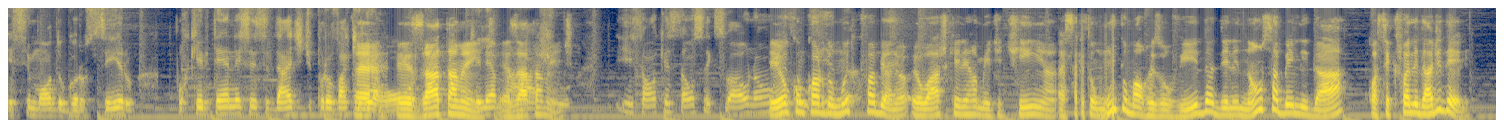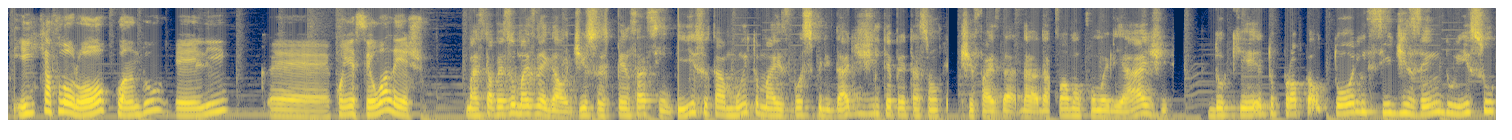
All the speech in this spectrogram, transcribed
esse modo grosseiro porque ele tem a necessidade de provar que é, ele é homem, exatamente, que ele é exatamente. Macho isso é uma questão sexual não. Eu resolvida. concordo muito com o Fabiano. Eu, eu, acho que ele realmente tinha essa questão muito mal resolvida dele não saber lidar com a sexualidade dele. E que aflorou quando ele é, conheceu o Aleixo. Mas talvez o mais legal disso é pensar assim: isso está muito mais possibilidade de interpretação que a gente faz da, da, da forma como ele age do que do próprio autor em si dizendo isso.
